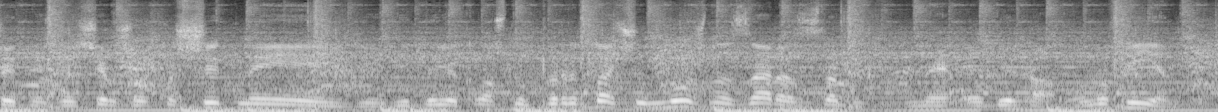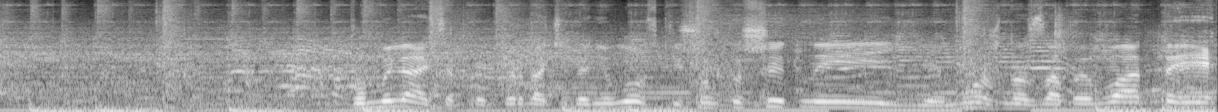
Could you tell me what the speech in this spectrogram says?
Шовкошитний з м'ячем Шовкошитний віддає класну передачу. Можна зараз. Не обіграв. Онуфрієнко. Помиляється при передачі Даніловський. Шовкошитний. Можна забивати.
